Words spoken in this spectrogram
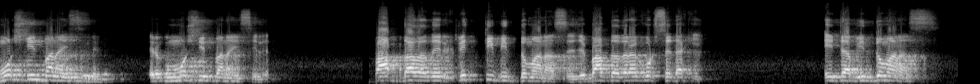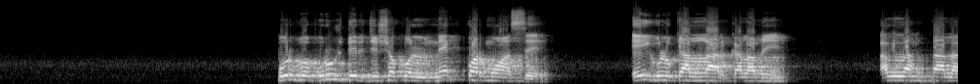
মসজিদ বানাইছিলেন। এরকম মসজিদ বানাইছিলেন। বাপ দাদাদের কৃত্তি বিদ্যমান আছে। যে বাপ দাদারা করছে ডাকি এটা বিদ্যমান আছে। পূর্বপুরুষদের যে সকল নেক কর্ম আছে, এইগুলোকে আল্লাহর কালামে আল্লাহ তাআলা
